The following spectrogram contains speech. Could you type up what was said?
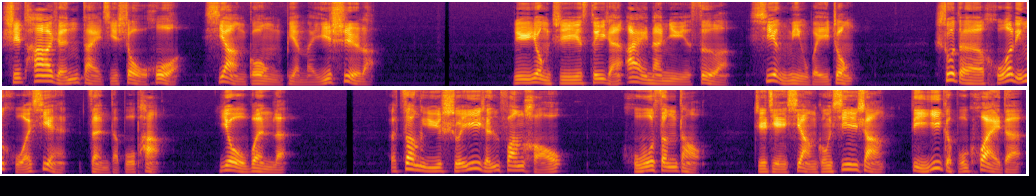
使他人代其受祸，相公便没事了。吕用之虽然爱那女色，性命为重，说得活灵活现，怎的不怕？又问了：“赠与谁人方好？”胡僧道：“只见相公心上第一个不快的。”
